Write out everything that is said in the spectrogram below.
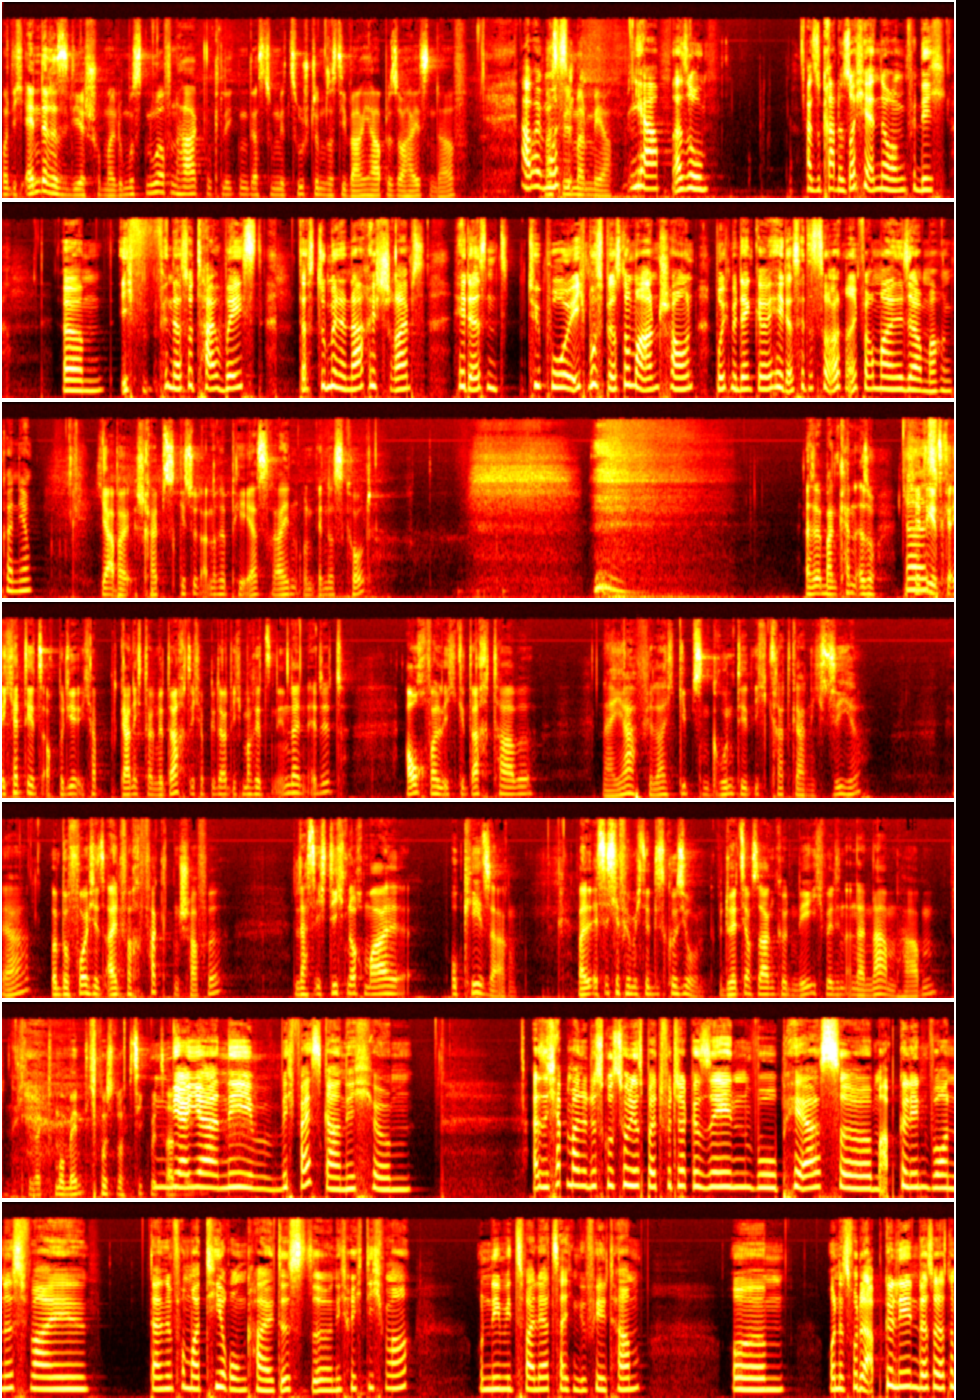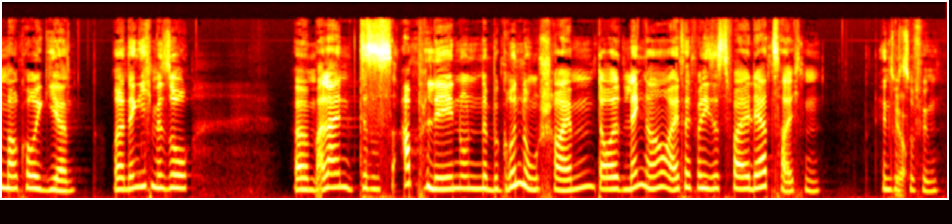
und ich ändere sie dir schon mal, du musst nur auf den Haken klicken, dass du mir zustimmst, dass die Variable so heißen darf. Aber Was will man mehr? ja, also, also gerade solche Änderungen finde ich, ähm, ich finde das total waste, dass du mir eine Nachricht schreibst, hey, da ist ein Typo, ich muss mir das nochmal anschauen, wo ich mir denke, hey, das hättest du auch einfach mal selber machen können, ja. Ja, aber schreibst, gehst du in andere PRs rein und änderst Code? Also man kann, also ich hätte jetzt, ich hätte jetzt auch bei dir, ich habe gar nicht dran gedacht. Ich habe gedacht, ich mache jetzt einen Inline-Edit, auch weil ich gedacht habe, naja, vielleicht gibt es einen Grund, den ich gerade gar nicht sehe. Ja. Und bevor ich jetzt einfach Fakten schaffe, lasse ich dich nochmal okay sagen. Weil es ist ja für mich eine Diskussion. Du hättest ja auch sagen können, nee, ich will den anderen Namen haben. Dann hätte ich gesagt, Moment, ich muss noch Secrets Ja, ja, nee, ich weiß gar nicht. Ähm, also ich habe mal eine Diskussion jetzt bei Twitter gesehen, wo PS ähm, abgelehnt worden ist, weil deine Formatierung halt ist, äh, nicht richtig war und irgendwie zwei Leerzeichen gefehlt haben. Ähm, und es wurde abgelehnt, dass wir das nochmal korrigieren. Und dann denke ich mir so, ähm, allein dieses Ablehnen und eine Begründung schreiben dauert länger, als einfach diese zwei Leerzeichen hinzuzufügen.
